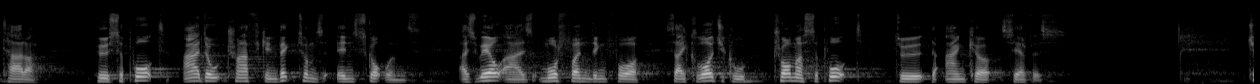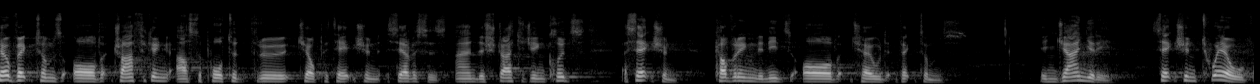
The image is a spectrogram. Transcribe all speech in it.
TARA, who support adult trafficking victims in Scotland, as well as more funding for psychological trauma support through the Anchor service. Child victims of trafficking are supported through child protection services and the strategy includes a section covering the needs of child victims. In January, Section 12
